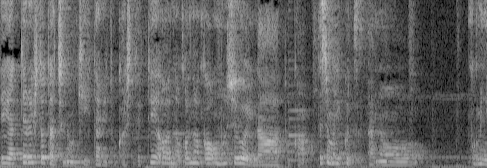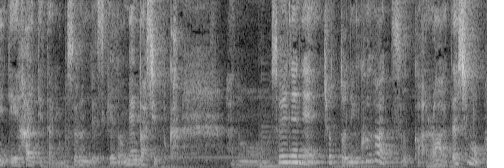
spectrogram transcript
でやってる人たちのを聞いたりとかしててあなかなか面白いなとか。私もいくつあのコミュニティ入ってたりもするんですけどメンバーシップか。あのそれでねちょっとね9月から私も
